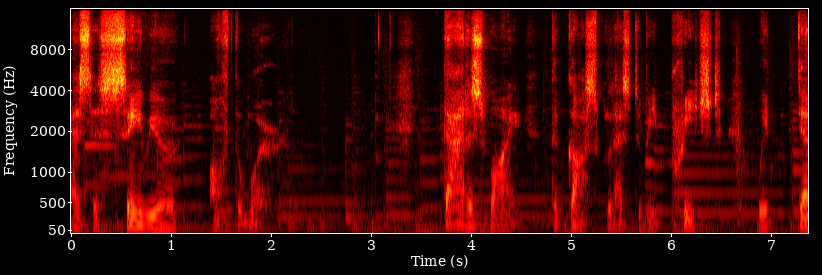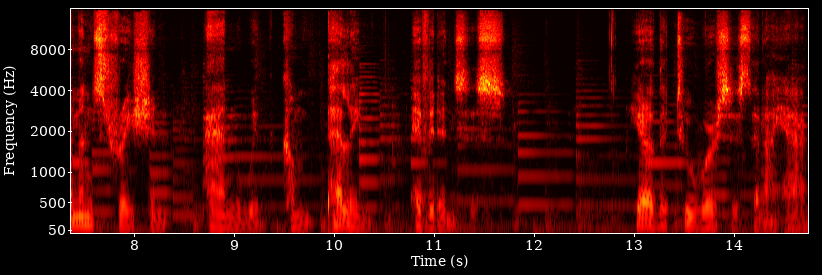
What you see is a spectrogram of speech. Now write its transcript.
as the Savior of the world. That is why the gospel has to be preached with demonstration and with compelling evidences. Here are the two verses that I have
